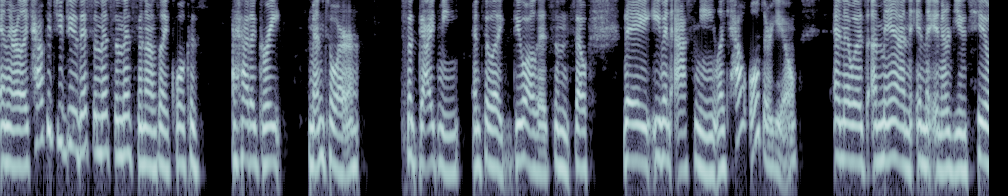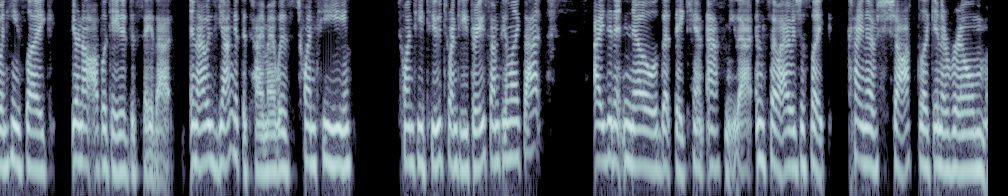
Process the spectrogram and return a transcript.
And they were like, How could you do this and this and this? And I was like, Well, because I had a great mentor to guide me and to like do all this. And so they even asked me, like, how old are you? And there was a man in the interview too. And he's like, you're not obligated to say that. And I was young at the time. I was 20, 22, 23, something like that. I didn't know that they can't ask me that. And so I was just like kind of shocked, like in a room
